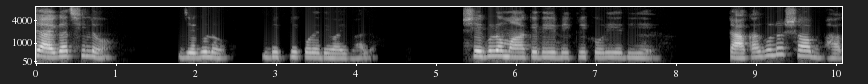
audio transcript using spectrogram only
জায়গা ছিল যেগুলো বিক্রি করে দেওয়াই ভালো। সেগুলো মাকে দিয়ে বিক্রি করিয়ে দিয়ে টাকাগুলো সব ভাগ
